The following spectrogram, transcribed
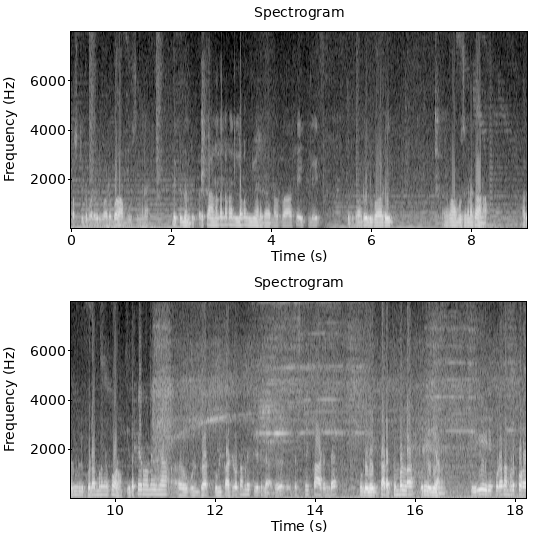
ഫസ്റ്റ് ഇതുപോലെ ഒരുപാട് ബാമ്പൂസ് ഇങ്ങനെ നിൽക്കുന്നുണ്ട് അത് കാണാൻ തന്നെ നല്ല ഭംഗിയാണ്. കാരണം ആ ഷേപ്പിൽ ഒരുപാട് ഒരുപാട് ബാമ്പൂസ് ഇങ്ങനെ കാണാം. അതിനുള്ളിൽ കൂടെ നമ്മളിങ്ങനെ പോകണം ഇതൊക്കെ എന്ന് പറഞ്ഞു കഴിഞ്ഞാൽ ഉൾക്കാ ഉൾക്കാട്ടിലോട്ട് നമ്മൾ എത്തിയിട്ടില്ല. അത് ജസ്റ്റ് കാടിന്റെ ഉള്ളിലേക്ക് കടക്കുമ്പോഴുള്ള ഒരു ഏരിയ ആണ്. ഈ ഏരിയ കൂടെ നമ്മൾ കുറേ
